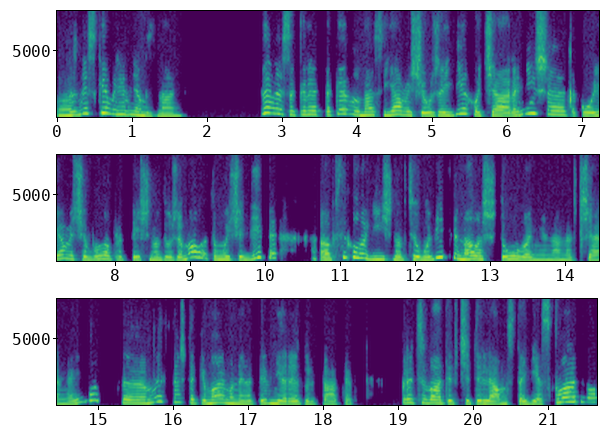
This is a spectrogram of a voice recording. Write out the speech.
з низьким рівнем знань. Це не секрет, таке у нас явище вже є, хоча раніше такого явища було практично дуже мало, тому що діти психологічно в цьому віці налаштовані на навчання. І от е, ми все ж таки маємо негативні результати. Працювати вчителям стає складно,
